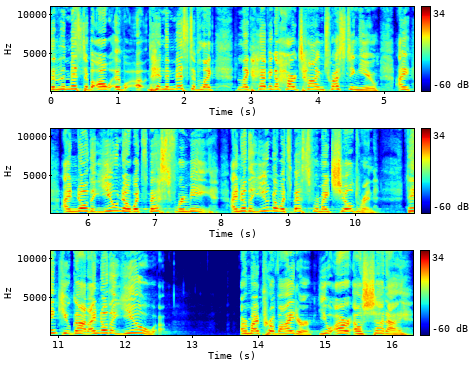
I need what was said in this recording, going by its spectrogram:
That in the midst of all, uh, in the midst of like, like having a hard time trusting you, I, I know that you know what's best for me. I know that you know what's best for my children. Thank you, God. I know that you are my provider. You are El Shaddai.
